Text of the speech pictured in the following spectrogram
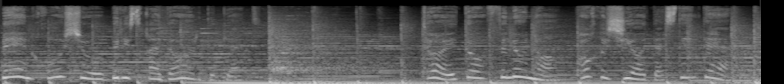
بین خوش و بریز قدار دیگه. تا ایتا فلونا پاخشیا دستین ده.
